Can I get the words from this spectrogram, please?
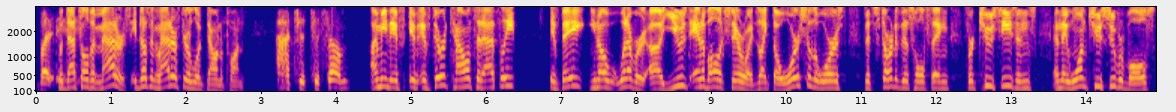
but But that's all that matters. It doesn't matter if they're looked down upon. uh, to to some, I mean, if if, if they're a talented athlete, if they, you know, whatever, uh, used anabolic steroids, like the worst of the worst that started this whole thing for two seasons and they won two Super Bowls,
